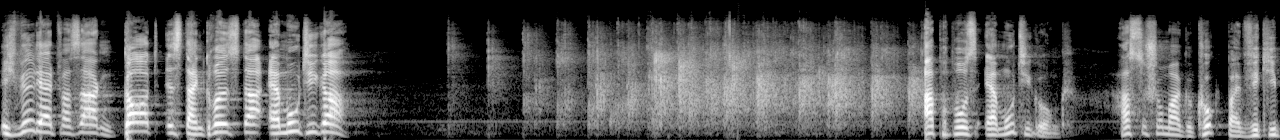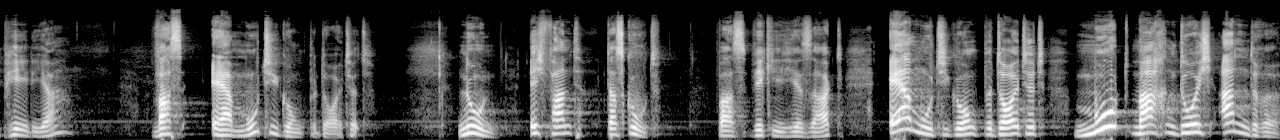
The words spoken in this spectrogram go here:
Ich will dir etwas sagen. Gott ist dein größter Ermutiger. Apropos Ermutigung. Hast du schon mal geguckt bei Wikipedia, was Ermutigung bedeutet? Nun, ich fand das gut, was Vicky hier sagt. Ermutigung bedeutet Mut machen durch andere.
